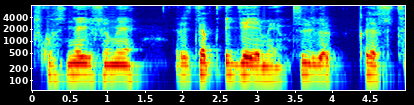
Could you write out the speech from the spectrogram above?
вкуснейшими рецепт-идеями. Сильвер Крест.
